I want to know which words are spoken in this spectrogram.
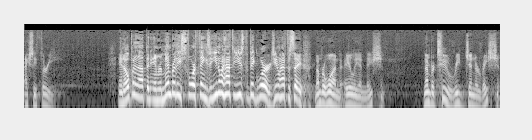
actually, three and open it up and, and remember these four things. And you don't have to use the big words. You don't have to say, number one, alienation. Number two, regeneration.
